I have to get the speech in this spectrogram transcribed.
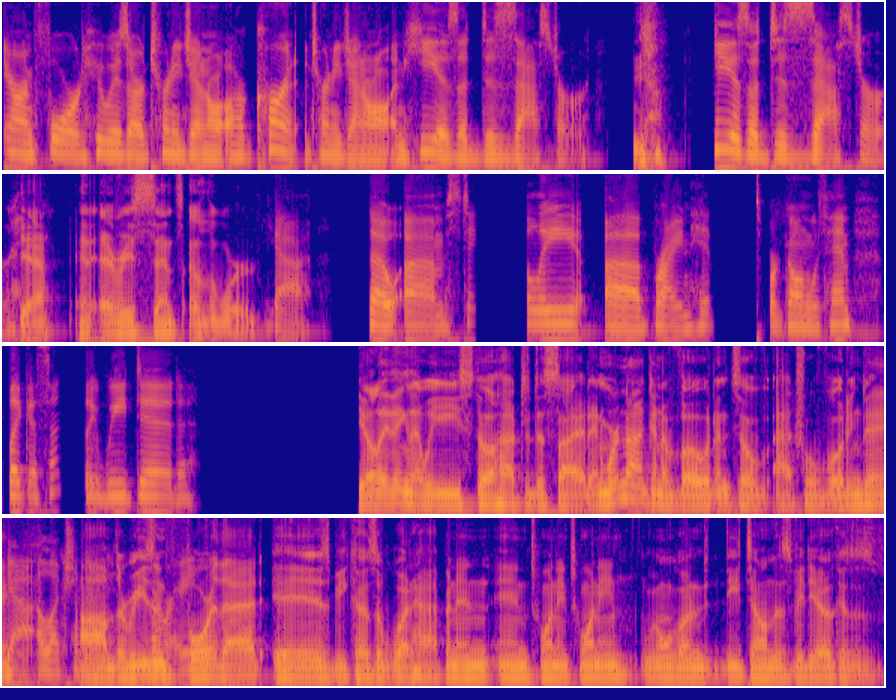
Aaron Ford, who is our Attorney General, our current Attorney General, and he is a disaster. Yeah, He is a disaster. yeah, in every sense of the word. Yeah. So, um, State uh, Brian Hibbs, we're going with him. Like, essentially, we did. The only thing that we still have to decide, and we're not going to vote until actual voting day. Yeah, election. Day, Um, the reason for that is because of what happened in, in 2020. We won't go into detail in this video because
